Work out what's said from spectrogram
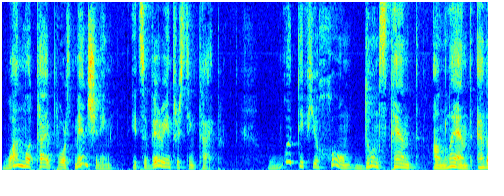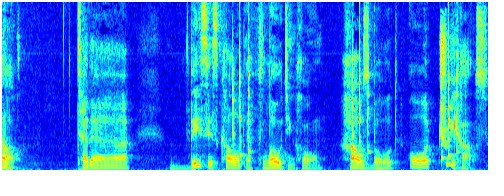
One more type worth mentioning, it's a very interesting type. What if your home don't stand on land at all? Ta-da! This is called a floating home, houseboat or treehouse.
